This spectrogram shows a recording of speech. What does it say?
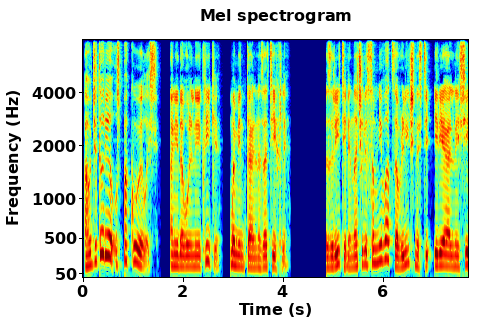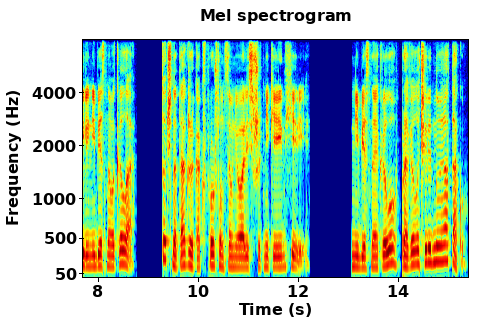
Аудитория успокоилась, а недовольные крики моментально затихли. Зрители начали сомневаться в личности и реальной силе Небесного Крыла, точно так же, как в прошлом сомневались в шутнике Инхирии. Небесное крыло провел очередную атаку.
